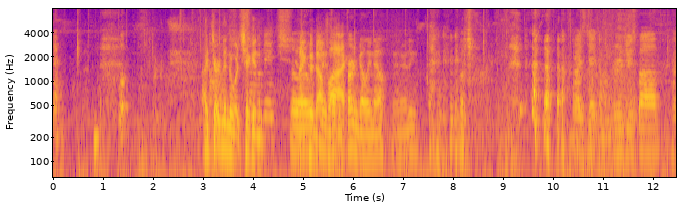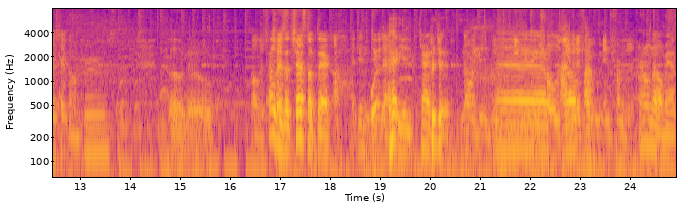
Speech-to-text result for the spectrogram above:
know. Whoop. I turned into a chicken. of a bitch. So And I uh, could we're not fly. fucking Fern Gully now and everything. Price tag on prune juice, Bob. Price tag on prunes. oh no. Oh, there's a Oh, there's a chest. chest up there. Oh, I didn't do What? that. Hey, You kind of Could you- did. No, I didn't. He, he Uh, can control it even if I- I'm in front of it. I don't know, man.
